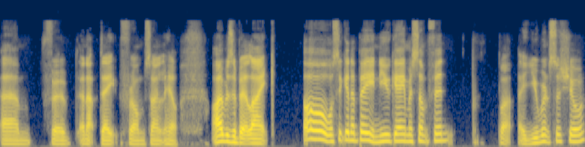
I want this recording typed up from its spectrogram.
um for an update from Silent Hill. I was a bit like, oh, what's it gonna be? A new game or something? But uh, you weren't so sure.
